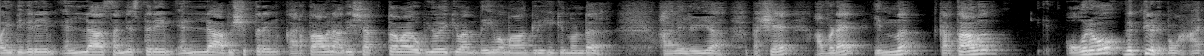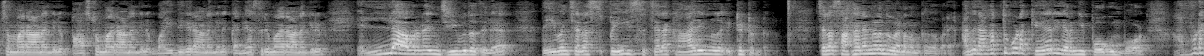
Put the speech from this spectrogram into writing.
വൈദികരെയും എല്ലാ സന്യസ്തരെയും എല്ലാ അഭിഷിക്തരെയും കർത്താവിനെ അതിശക്തമായി ഉപയോഗിക്കുവാൻ ദൈവം ആഗ്രഹിക്കുന്നുണ്ട്. ഹാലലുയ്യ പക്ഷേ അവിടെ ഇന്ന് കർത്താവ് ഓരോ വ്യക്തിയുടെ ഇപ്പം ആച്ചന്മാരാണെങ്കിലും പാസ്റ്റർമാരാണെങ്കിലും വൈദികരാണെങ്കിലും കന്യാസ്ത്രീമാരാണെങ്കിലും എല്ലാവരുടെയും ജീവിതത്തിൽ ദൈവം ചില സ്പേസ് ചില കാര്യങ്ങൾ ഇട്ടിട്ടുണ്ട്. ചില സഹനങ്ങൾ എന്ന് വേണം നമുക്കത് പറയാം. അതിനകത്തു കൂടെ കയറി ഇറങ്ങി പോകുമ്പോൾ അവിടെ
